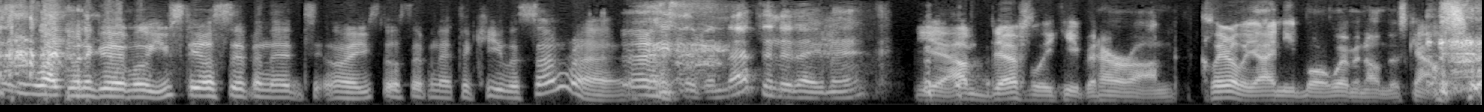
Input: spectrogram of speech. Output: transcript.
that. see like you in a good mood. You still sipping that? Uh, you still sipping that tequila sunrise? He's sipping nothing today, man. Yeah, I'm definitely keeping her on. Clearly, I need more women on this council.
